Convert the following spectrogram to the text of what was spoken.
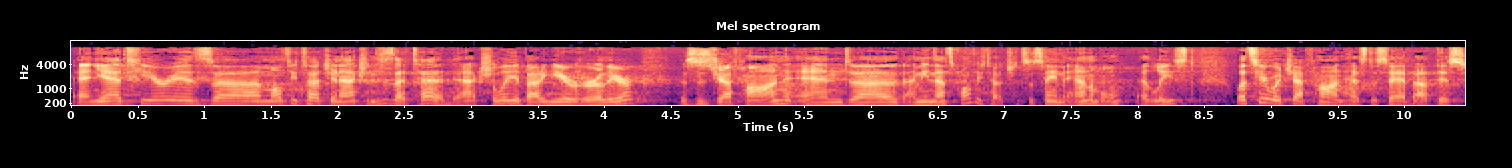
And yet, here is uh, multi touch in action. This is at TED, actually, about a year earlier. This is Jeff Han, and uh, I mean, that's multi touch. It's the same animal, at least. Let's hear what Jeff Han has to say about this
